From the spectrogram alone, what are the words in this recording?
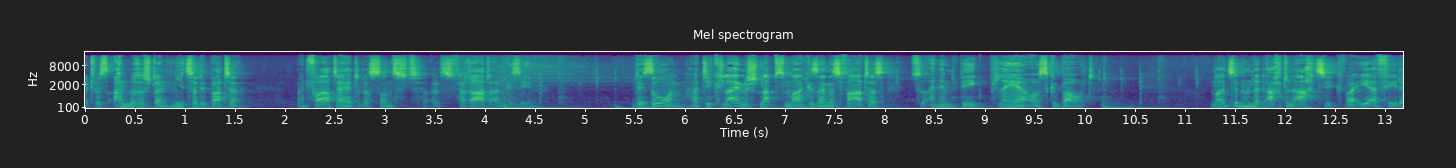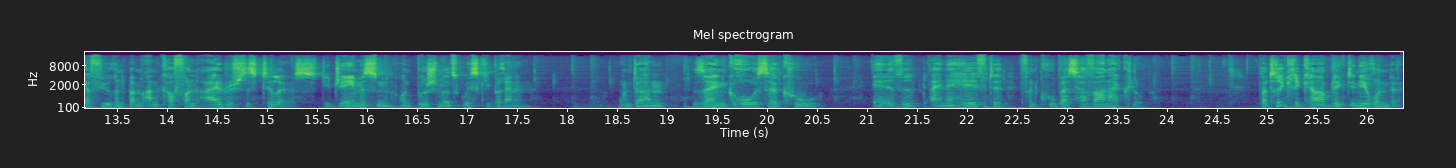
Etwas anderes stand nie zur Debatte. Mein Vater hätte das sonst als Verrat angesehen. Der Sohn hat die kleine Schnapsmarke seines Vaters zu einem Big Player ausgebaut. 1988 war er federführend beim Ankauf von Irish Distillers, die Jameson und Bushmills Whisky brennen. Und dann sein großer Coup. Er erwirbt eine Hälfte von Kubas Havana Club. Patrick Ricard blickt in die Runde.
